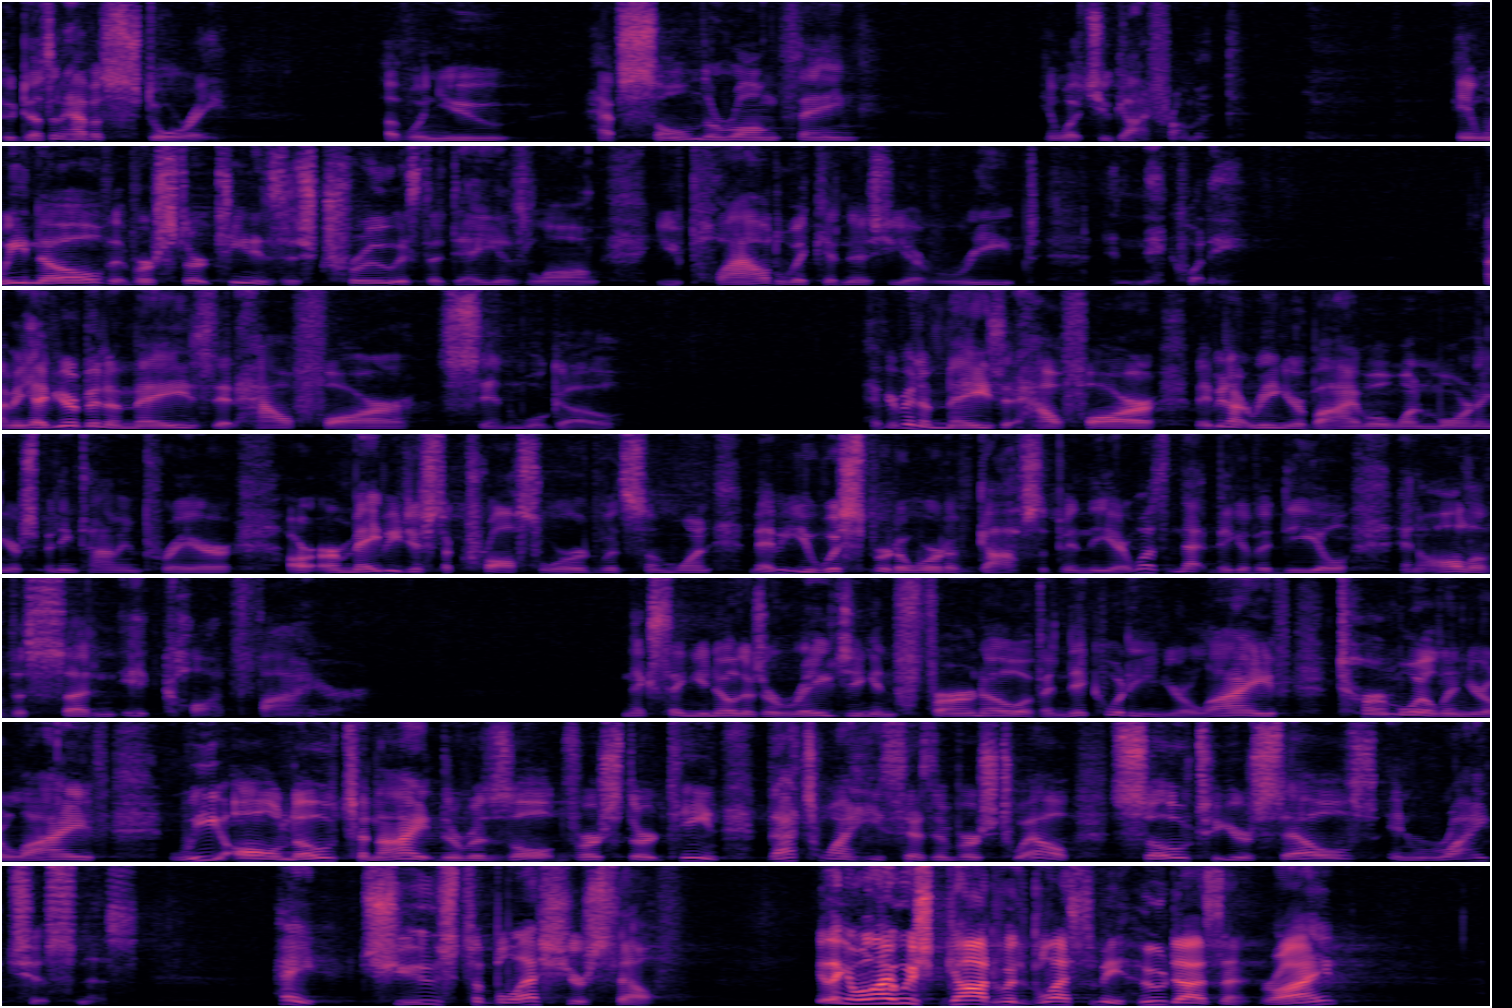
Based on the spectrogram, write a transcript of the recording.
who doesn't have a story of when you have sown the wrong thing and what you got from it. And we know that verse 13 is as true as the day is long. You plowed wickedness, you have reaped iniquity. I mean, have you ever been amazed at how far sin will go? Have you ever been amazed at how far, maybe not reading your Bible one morning or spending time in prayer, or, or maybe just a crossword with someone? Maybe you whispered a word of gossip in the air. It wasn't that big of a deal, and all of a sudden it caught fire. Next thing you know, there's a raging inferno of iniquity in your life, turmoil in your life. We all know tonight the result, verse 13. That's why he says in verse 12, sow to yourselves in righteousness. Hey, choose to bless yourself. You're thinking, well, I wish God would bless me. Who doesn't, right?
